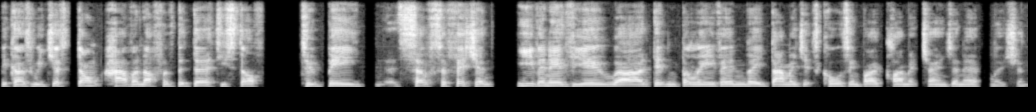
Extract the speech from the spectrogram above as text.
because we just don't have enough of the dirty stuff to be self sufficient, even if you uh, didn't believe in the damage it's causing by climate change and air pollution.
